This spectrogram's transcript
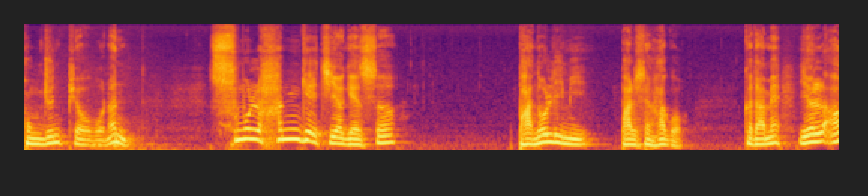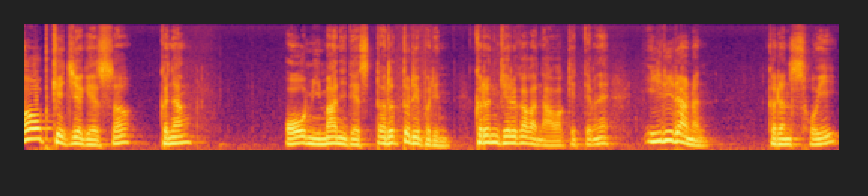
홍준표 후보는 21개 지역에서 반올림이 발생하고 그 다음에 19개 지역에서 그냥 5 미만이 돼서 떨어뜨려 버린 그런 결과가 나왔기 때문에 1이라는 그런 소위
